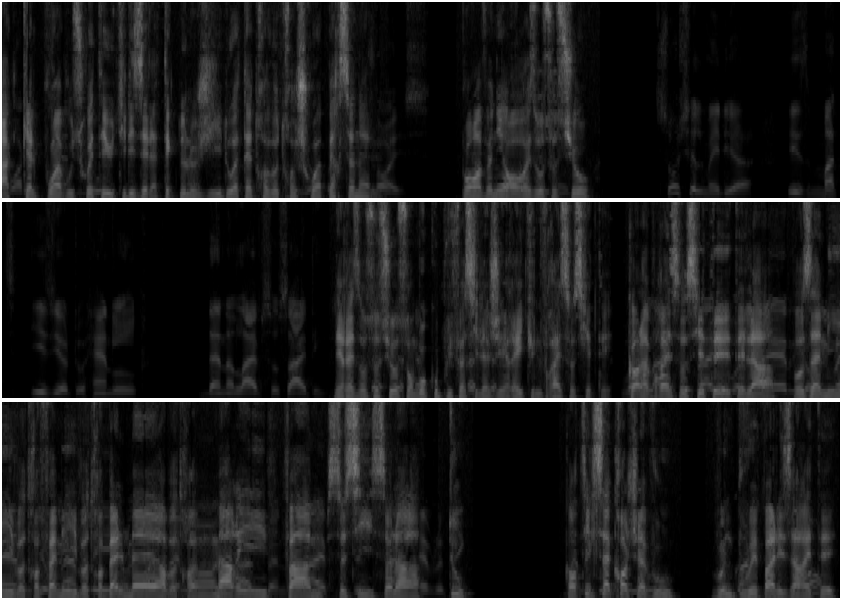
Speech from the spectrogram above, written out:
à quel point vous souhaitez utiliser la technologie doit être votre choix personnel. Pour en venir aux réseaux sociaux, les réseaux sociaux sont beaucoup plus faciles à gérer qu'une vraie société. Quand la vraie société était là, vos amis, votre famille, votre belle-mère, votre mari, femme, ceci, cela, tout. Quand ils s'accrochent à vous, vous ne pouvez pas les arrêter.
